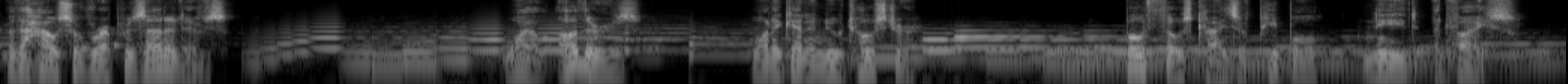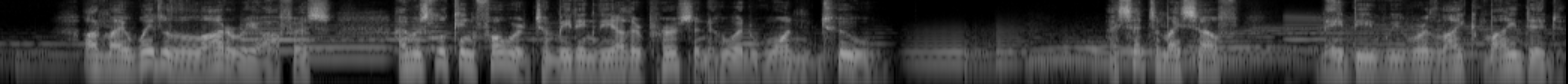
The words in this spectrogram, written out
or the House of Representatives, while others want to get a new toaster. Both those kinds of people need advice. On my way to the lottery office, I was looking forward to meeting the other person who had won too. I said to myself, maybe we were like minded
